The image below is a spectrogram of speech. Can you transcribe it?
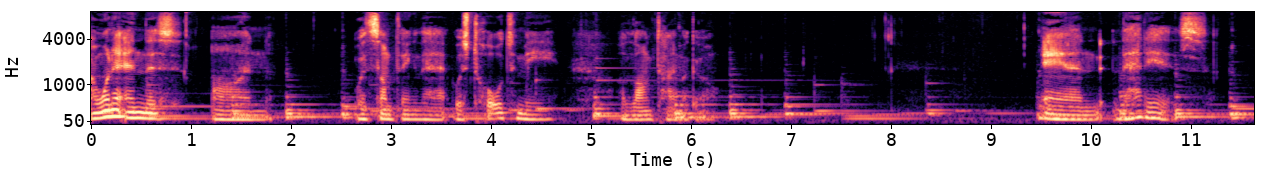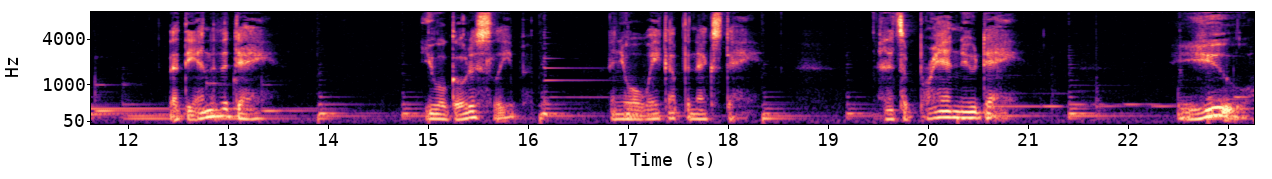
I want to end this on with something that was told to me a long time ago. And that is that at the end of the day, you will go to sleep and you will wake up the next day. And it's a brand new day. You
